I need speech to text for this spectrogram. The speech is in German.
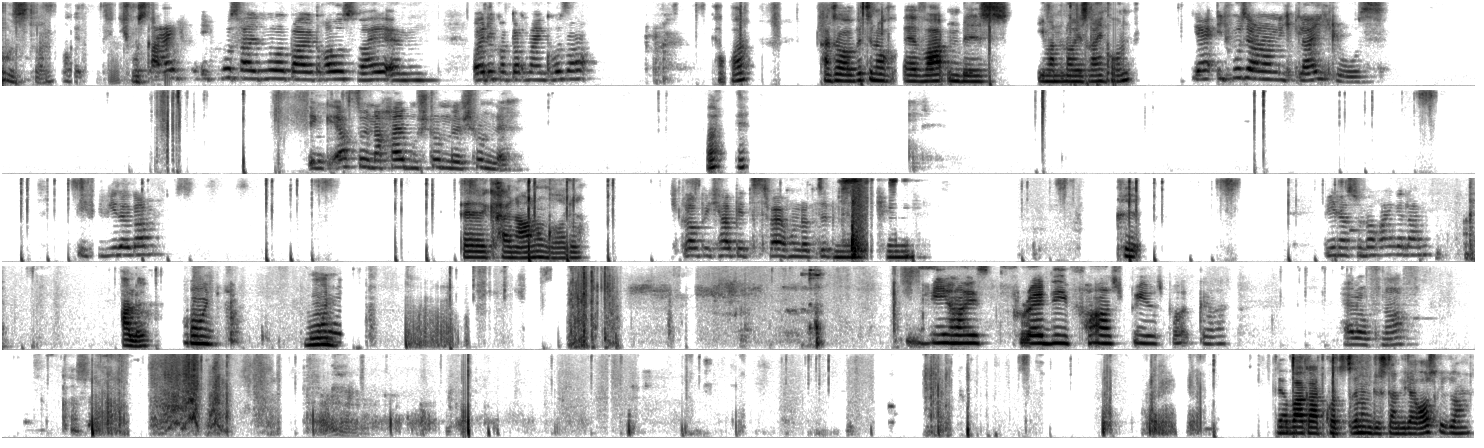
du bist dran. Okay. Ich muss Ja, ich, ich muss halt nur bald raus, weil ähm, heute kommt doch mein Cousin. Kappa. Kannst aber bitte noch äh, warten, bis jemand Neues reinkommt. Ja, ich muss ja noch nicht gleich los. Ich denke erst so in einer halben Stunde, Stunde. Ah, Okay. Wie viele Wiedergaben? Äh, keine Ahnung gerade. Ich glaube, ich habe jetzt 270. Okay. Wen hast du noch eingeladen? Alle. Moin. Moin. Wie heißt Freddy Fazbear's Podcast? Hello FNAF. Also, Der war gerade kurz drin und ist dann wieder rausgegangen.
